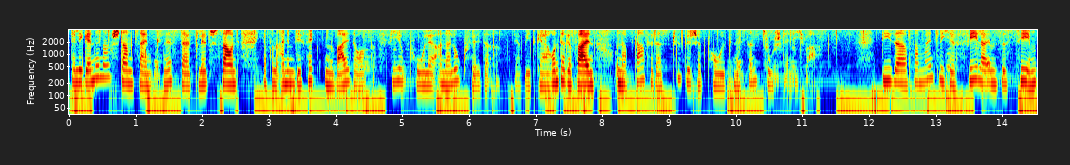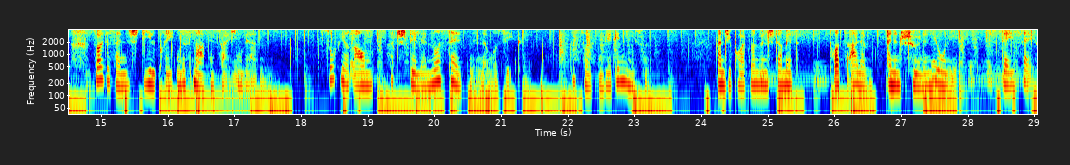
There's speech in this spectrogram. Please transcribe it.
Der Legende nach stammt sein Knister-Glitch-Sound ja von einem defekten Waldorf Vierpole-Analogfilter, der Bethke heruntergefallen und ab dafür das typische Pole-Knistern zuständig war. Dieser vermeintliche Fehler im System sollte sein stilprägendes Markenzeichen werden. So viel Raum hat Stille nur selten in der Musik. Das sollten wir genießen. Angie Portman wünscht damit, trotz allem, einen schönen Juni. Stay safe.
